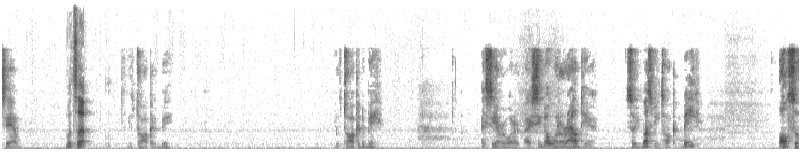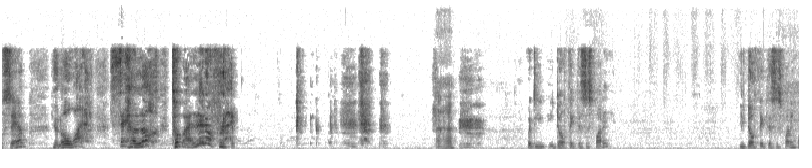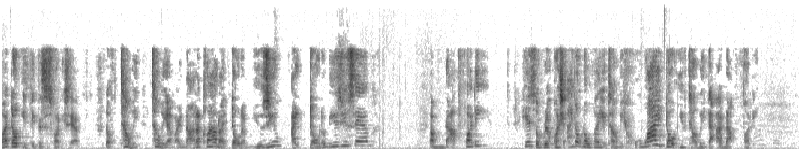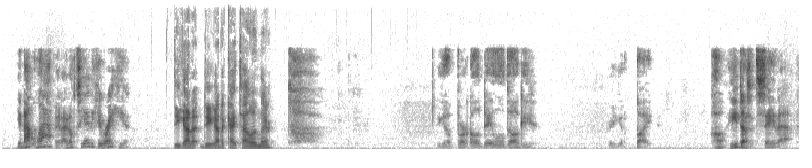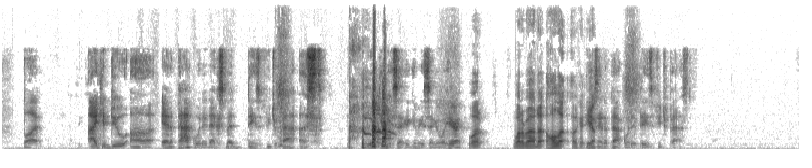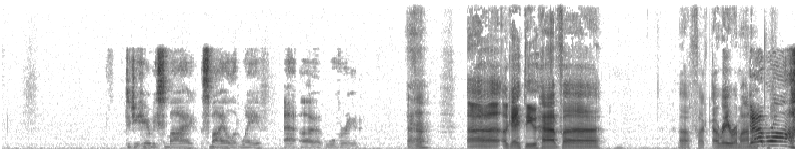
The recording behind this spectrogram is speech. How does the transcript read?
Sam, What's up? you talking to me? You talking to me? I see everyone. I see no one around here, so you must be talking to me. Also, Sam, you know what? Say hello to my little friend. Uh huh. But do you, you don't think this is funny? You don't think this is funny? Why don't you think this is funny, Sam? No, tell me. Tell me, am I not a clown? I don't amuse you? I don't amuse you, Sam? I'm not funny? Here's the real question. I don't know why you tell me. Why don't you tell me that I'm not funny? You're not laughing. I don't see anything right here. Do you got a Do you got a Keitel in there? You gonna bark all day, little doggy? Or you gonna bite? Huh? He doesn't say that, but I could do uh, Anna Paquin in X Men Days of Future Past. Wait, give me a second. Give me a second. Want to hear it? What What about? Uh, hold on. Okay. Here's Yeah. Anna Paquin in Days of Future Past. Did you hear me smile, smile and wave at uh, Wolverine? Uh huh. Uh. Okay. Do you have? uh Oh fuck. Uh, Ray Romano. Deborah!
